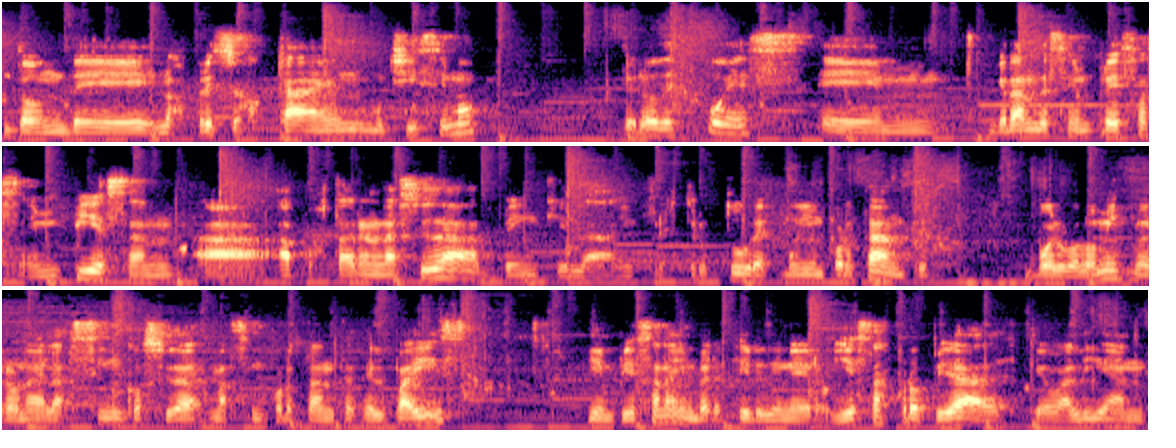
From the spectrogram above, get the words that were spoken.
donde los precios caen muchísimo, pero después em, grandes empresas empiezan a apostar en la ciudad, ven que la infraestructura es muy importante, vuelvo a lo mismo, era una de las cinco ciudades más importantes del país, y empiezan a invertir dinero. Y esas propiedades que valían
